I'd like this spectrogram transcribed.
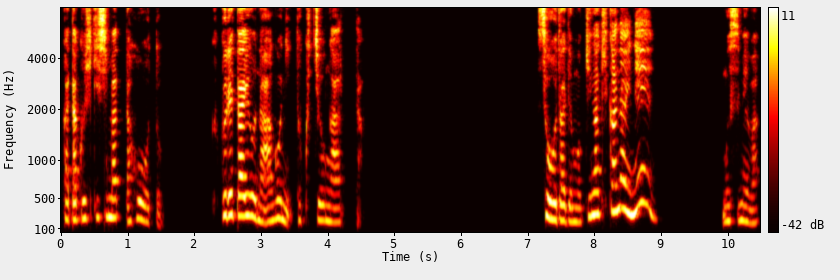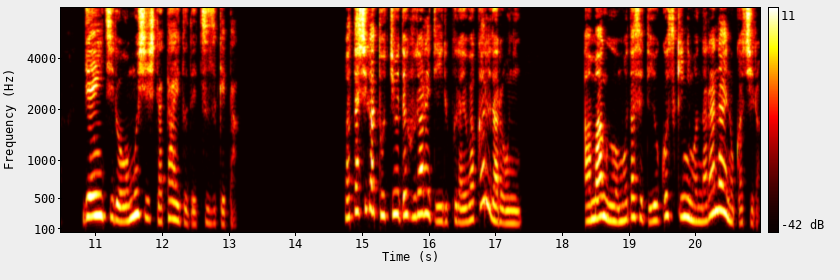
固く引き締まった頬と、くくれたような顎に特徴があった。そうだでも気が利かないね。娘は源一郎を無視した態度で続けた。私が途中で振られているくらいわかるだろうに。雨具を持たせて横好きにもならないのかしら。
